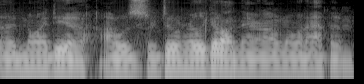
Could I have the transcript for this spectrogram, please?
I had no idea. I was doing really good on there, and I don't know what happened.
